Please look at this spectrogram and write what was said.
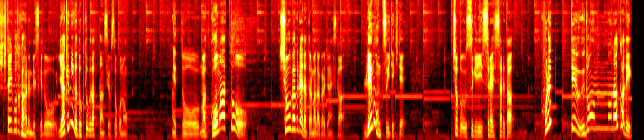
聞きたいことがあるんですけど薬味が独特だったんですよそこの。えっとまあごまと生姜ぐらいだったらまだからじゃないですか。レモンついてきてちょっと薄切りスライスされた。これってうどんの中で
